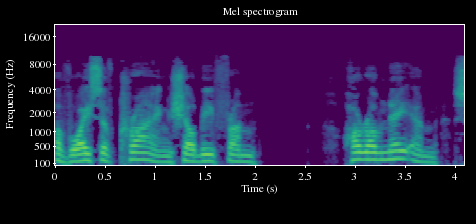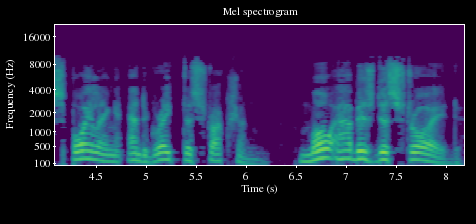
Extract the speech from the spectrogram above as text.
A voice of crying shall be from Horonaim, spoiling and great destruction. Moab is destroyed.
